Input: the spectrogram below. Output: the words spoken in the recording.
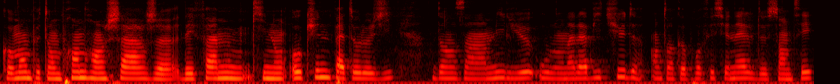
Comment peut-on prendre en charge des femmes qui n'ont aucune pathologie dans un milieu où l'on a l'habitude, en tant que professionnel de santé,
